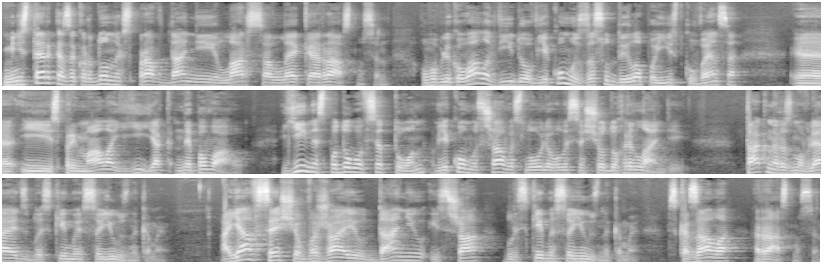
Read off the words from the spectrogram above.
Міністерка закордонних справ Данії Ларса Леке Расмусен опублікувала відео, в якому засудила поїздку Венса е, і сприймала її як неповагу. Їй не сподобався тон, в якому США висловлювалися щодо Гренландії. Так не розмовляють з близькими союзниками. А я все ще вважаю Данію і США близькими союзниками, сказала Расмусен.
